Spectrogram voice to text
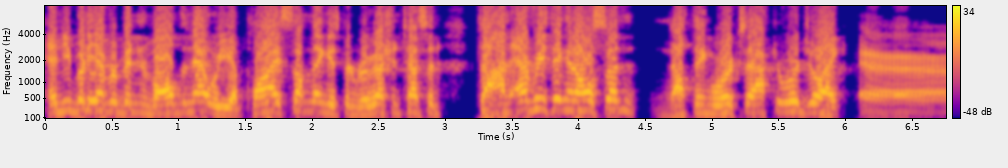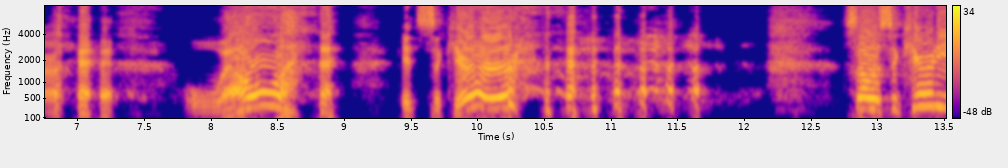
Anybody ever been involved in that where you apply something, it's been regression tested to, on everything, and all of a sudden nothing works afterwards? You're like, uh, well, it's secure. so security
